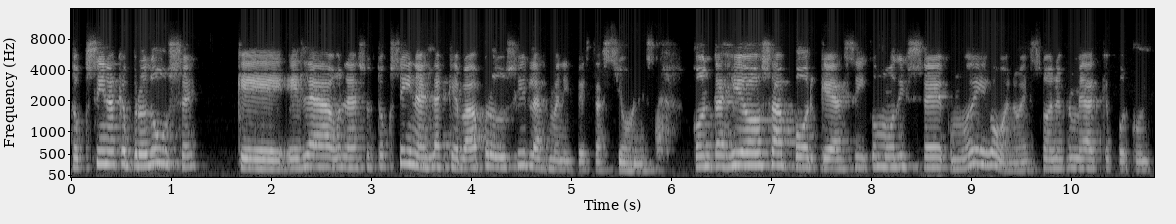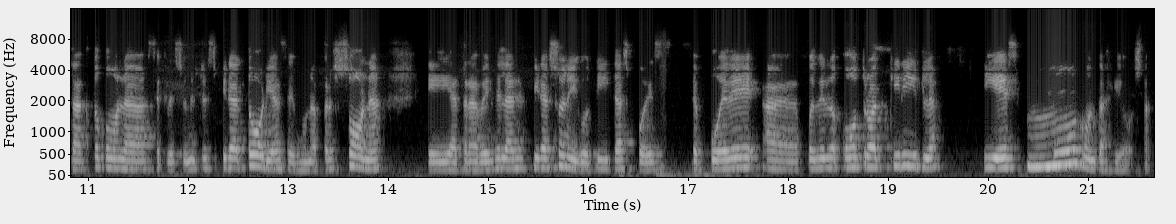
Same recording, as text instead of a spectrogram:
toxina que produce que es la, una es la que va a producir las manifestaciones. Contagiosa porque así como dice, como digo, bueno, es una enfermedad que por contacto con las secreciones respiratorias de una persona, eh, a través de la respiración y gotitas, pues se puede, uh, puede otro adquirirla y es muy contagiosa.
